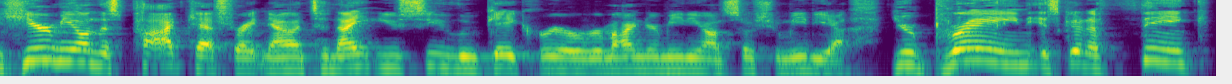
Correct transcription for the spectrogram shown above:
hear me on this podcast right now and tonight you see Luke Acree or Reminder Media on social media, your brain is going to think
